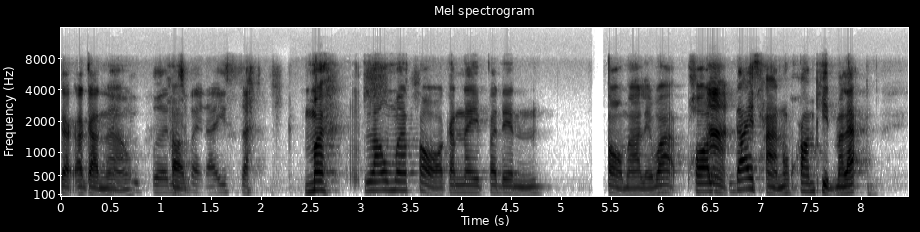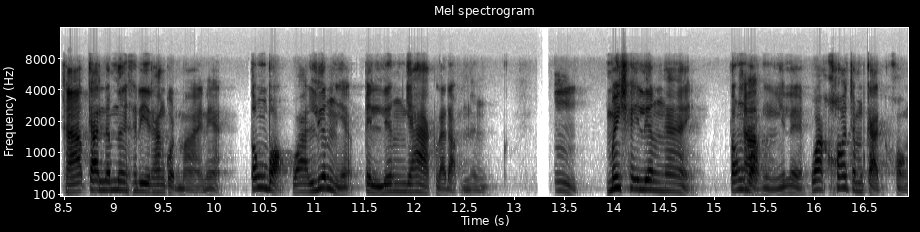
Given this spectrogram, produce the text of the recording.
จากอากาศหนาวเบิร์นครับใช่ไหมได้สัตว์มาเรามาต่อกันในประเด็นต่อมาเลยว่า พออะได้ฐานความผิดมาแล้วครับการดำเนินคดีทางกฎหมายเนี่ย ต้องบอกว่าเรื่องเนี้ยเป็นเรื่องยากระดับหนึ่งอืมไม่ใช่เรื่องง่าย ต้องครับบอกอย่างนี้เลย ว่าข้อจำกัดของ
